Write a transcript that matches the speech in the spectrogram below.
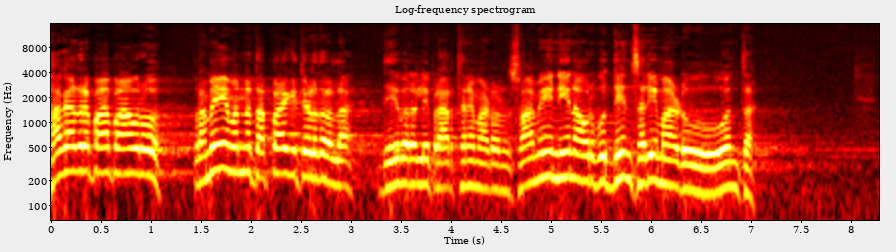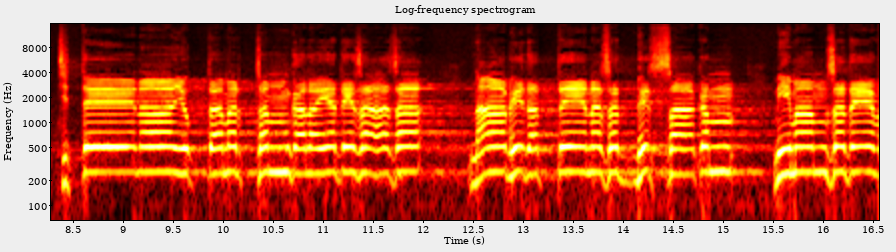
ಹಾಗಾದರೆ ಪಾಪ ಅವರು ಪ್ರಮೇಯವನ್ನು ತಪ್ಪಾಗಿ ತಿಳಿದ್ರಲ್ಲ, ದೇವರಲ್ಲಿ ಪ್ರಾರ್ಥನೆ ಮಾಡೋಣ ಸ್ವಾಮಿ, ನೀನು ಅವ್ರ ಬುದ್ಧಿನ ಸರಿ ಮಾಡು ಅಂತ. ಚಿತ್ತೇನ ಯುಕ್ತಮರ್ಥಂ ಕಲಯತಿ ಸಹಸ ನಾಭಿದತ್ತೇನ ಸದ್ಭಿಸ್ ಸಾಕಂ ಮೀಮಾಂಸದೇವ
